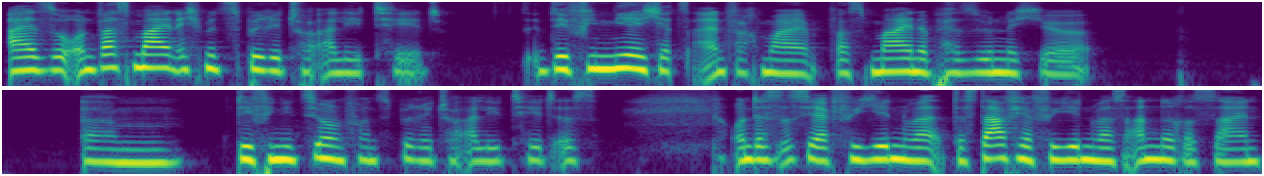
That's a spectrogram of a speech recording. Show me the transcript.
Also, und was meine ich mit Spiritualität? definiere ich jetzt einfach mal, was meine persönliche ähm, Definition von Spiritualität ist. Und das ist ja für jeden, das darf ja für jeden was anderes sein.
